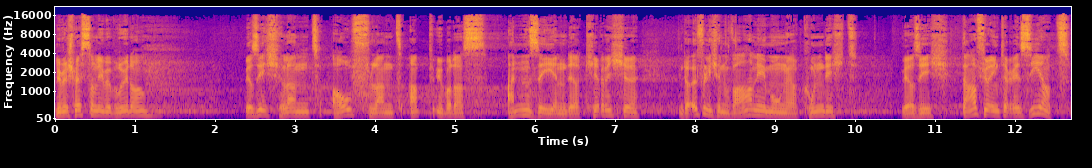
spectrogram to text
Liebe Schwestern, liebe Brüder, Wer sich Land auf, Land ab über das Ansehen der Kirche in der öffentlichen Wahrnehmung erkundigt, wer sich dafür interessiert,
